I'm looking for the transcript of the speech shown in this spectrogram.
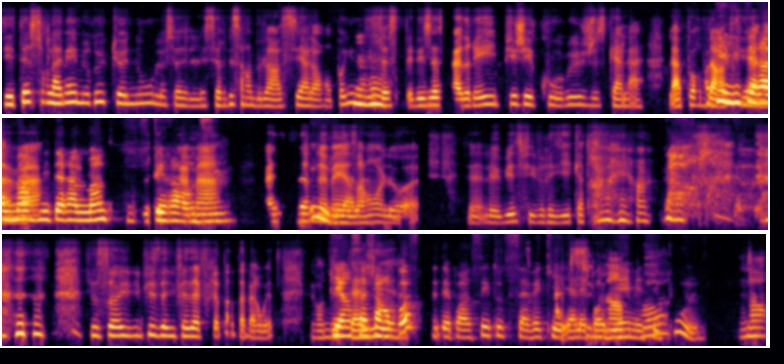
Il était sur la même rue que nous, le, se- le service ambulancier. Alors, on pognait des, es- des espadrilles, puis j'ai couru jusqu'à la, la porte OK, d'entrée littéralement, littéralement, tu t'es rendu. À une dizaine de Et maisons, là, euh, le 8 février 81. Oh God. C'est ça, il faisait, il faisait fret en tabarouette. Puis on Puis en allé, sachant euh, pas ce qui s'était passé, toi, tu savais qu'il allait pas bien, mais c'est tout. là. Non.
